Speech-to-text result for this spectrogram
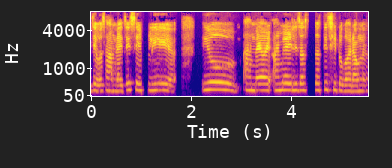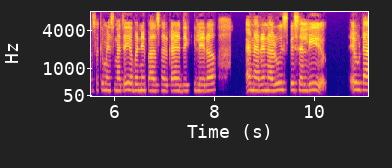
जे होस् हामीलाई चाहिँ सेफली यो हामीलाई हामी अहिले जस जति छिटो घर आउन सक्यौँ यसमा चाहिँ अब नेपाल सरकारदेखि लिएर एनआरएनहरू स्पेसल्ली एउटा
